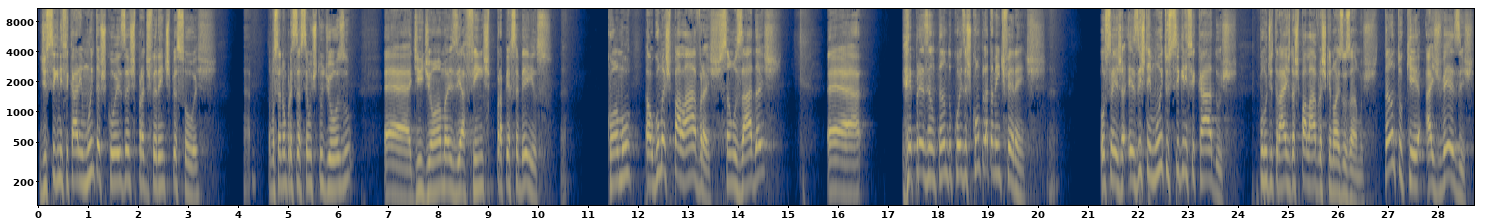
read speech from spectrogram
de significarem muitas coisas para diferentes pessoas. É. Então você não precisa ser um estudioso é, de idiomas e afins para perceber isso. Né? Como algumas palavras são usadas é, representando coisas completamente diferentes. Né? Ou seja, existem muitos significados por detrás das palavras que nós usamos. Tanto que, às vezes,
